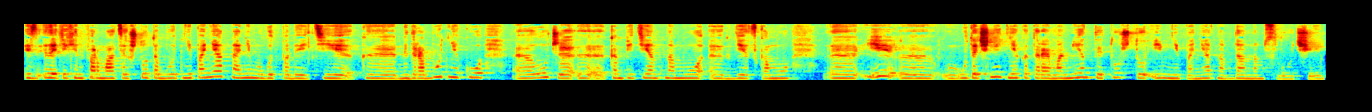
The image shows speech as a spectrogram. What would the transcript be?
из этих информаций что-то будет непонятно, они могут подойти к медработнику, э, лучше э, компетентному, э, к детскому, и уточнить некоторые моменты, то, что им непонятно в данном случае.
